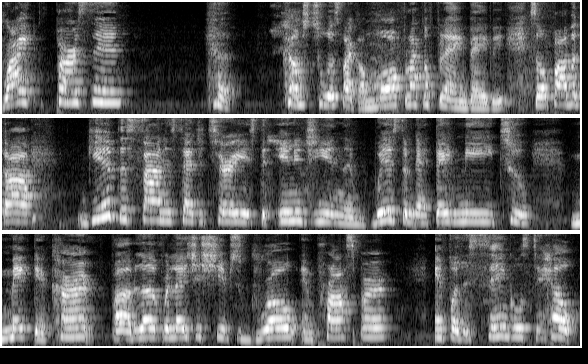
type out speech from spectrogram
right person comes to us like a moth, like a flame, baby. So, Father God, give the sign in Sagittarius the energy and the wisdom that they need to make their current uh, love relationships grow and prosper and for the singles to help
